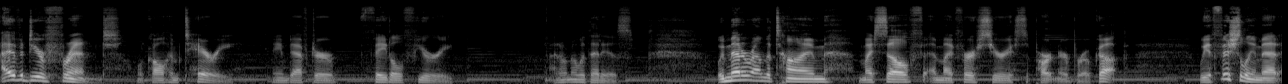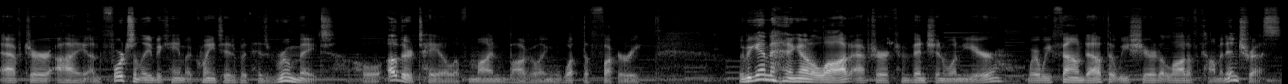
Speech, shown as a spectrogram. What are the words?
I have a dear friend. We'll call him Terry, named after Fatal Fury. I don't know what that is. We met around the time myself and my first serious partner broke up. We officially met after I unfortunately became acquainted with his roommate, a whole other tale of mind boggling what the fuckery. We began to hang out a lot after a convention one year, where we found out that we shared a lot of common interests.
